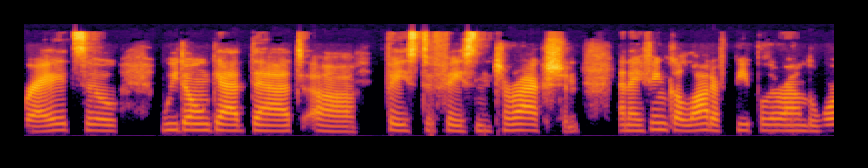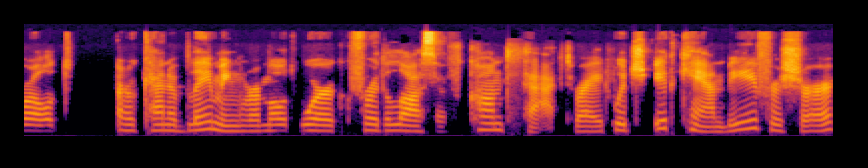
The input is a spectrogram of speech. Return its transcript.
right? So we don't get that uh, face-to-face interaction. And I think a lot of people around the world are kind of blaming remote work for the loss of contact, right? Which it can be for sure.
